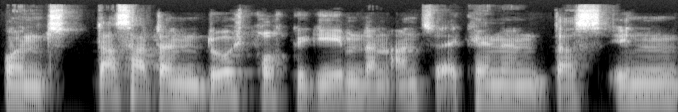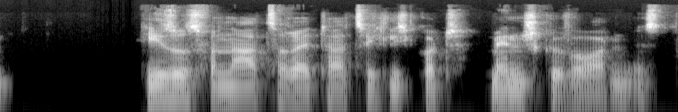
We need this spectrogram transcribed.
Und das hat dann einen Durchbruch gegeben, dann anzuerkennen, dass in Jesus von Nazareth tatsächlich Gott Mensch geworden ist.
